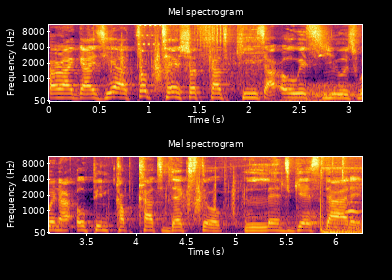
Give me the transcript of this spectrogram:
Alright guys, here are top 10 shortcut keys I always use when I open CapCut desktop. Let's get started.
